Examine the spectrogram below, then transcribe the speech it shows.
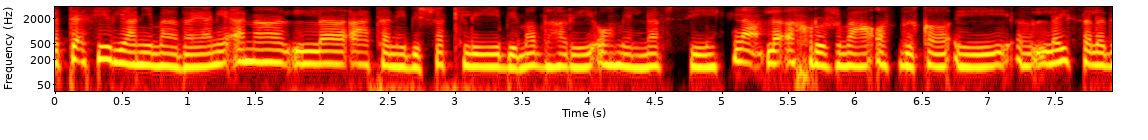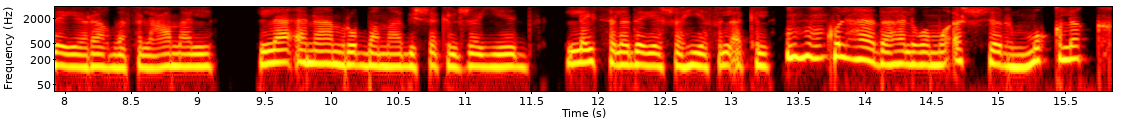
التأثير يعني ماذا؟ يعني أنا لا أعتني بشكلي بمظهري أهمل نفسي نعم. لا أخرج مع أصدقائي ليس لدي رغبة في العمل لا أنام ربما بشكل جيد. ليس لدي شهية في الأكل كل هذا هل هو مؤشر مقلق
